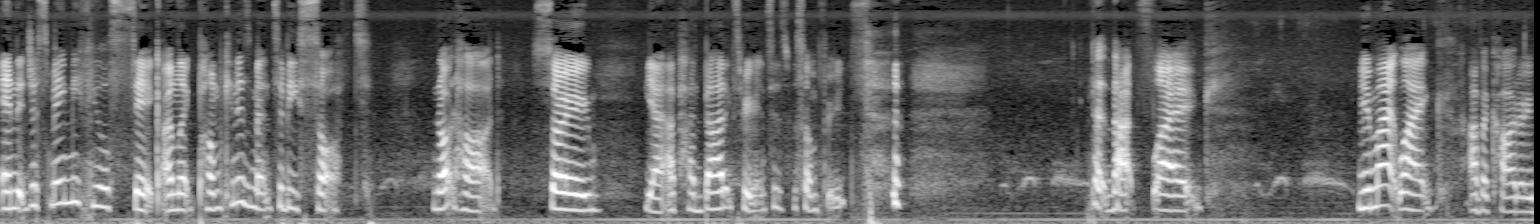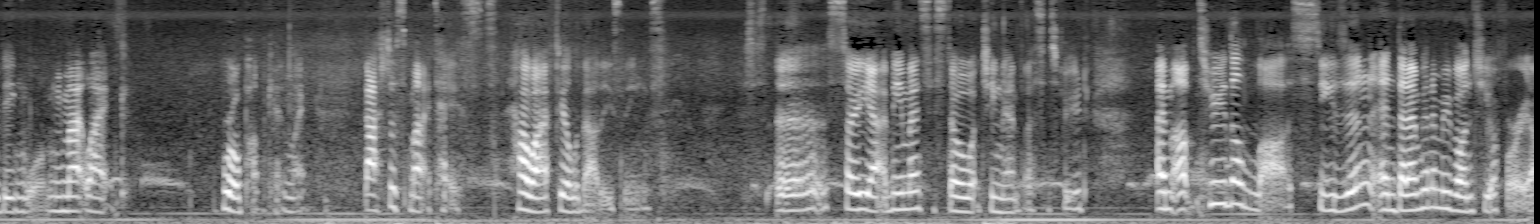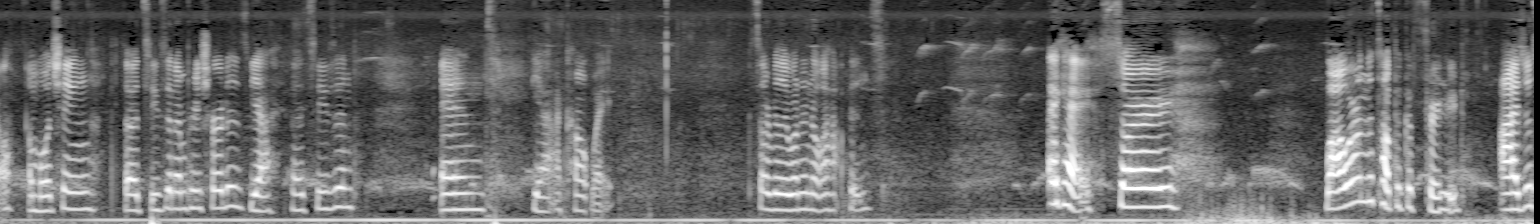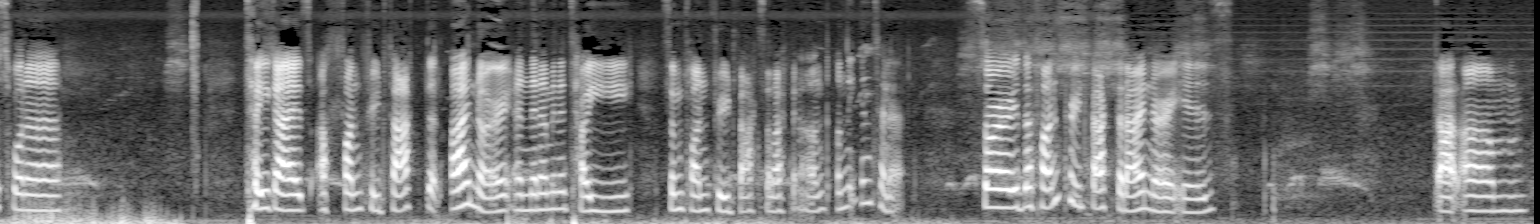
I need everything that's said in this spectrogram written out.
and it just made me feel sick. I'm like, pumpkin is meant to be soft, not hard. So, yeah, I've had bad experiences with some foods. but that's like, you might like avocado being warm, you might like raw pumpkin. Like, that's just my taste, how I feel about these things. Uh, so, yeah, me and my sister were watching Man vs. Food. I'm up to the last season and then I'm to move on to Euphoria. I'm watching third season, I'm pretty sure it is. Yeah, third season. And yeah, I can't wait. Because I really want to know what happens. Okay, so while we're on the topic of food, I just want to tell you guys a fun food fact that I know, and then I'm going to tell you some fun food facts that I found on the internet. So, the fun food fact that I know is that um,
